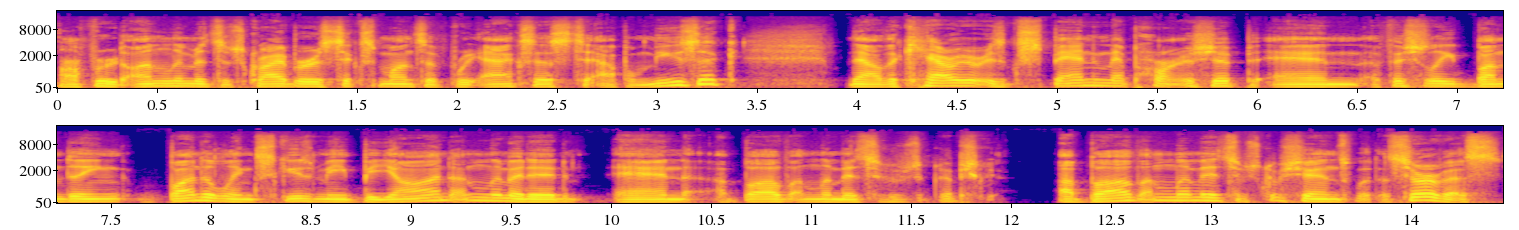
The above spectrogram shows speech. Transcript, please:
offered unlimited subscribers six months of free access to Apple Music. Now, the carrier is expanding that partnership and officially bundling bundling, excuse me, beyond unlimited and above unlimited subscription above unlimited subscriptions with the service.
